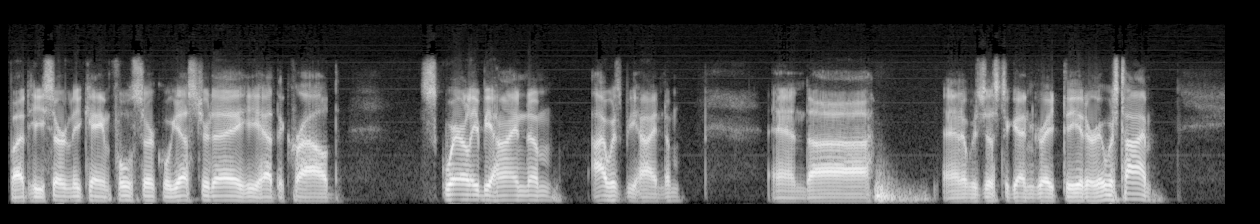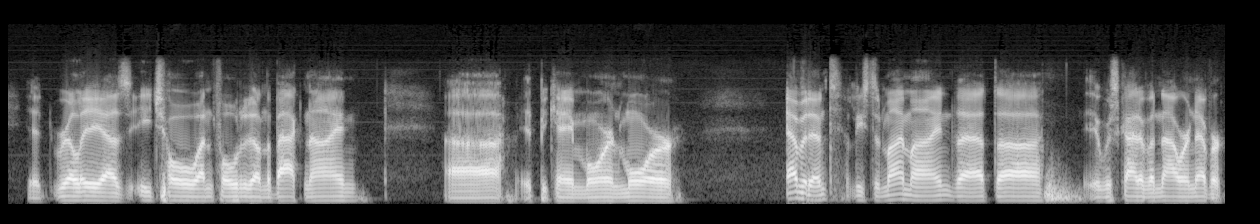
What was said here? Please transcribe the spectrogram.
but he certainly came full circle yesterday. He had the crowd squarely behind him. I was behind him, and uh, and it was just again great theater. It was time. It really, as each hole unfolded on the back nine, uh, it became more and more evident, at least in my mind, that uh, it was kind of a now or never.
